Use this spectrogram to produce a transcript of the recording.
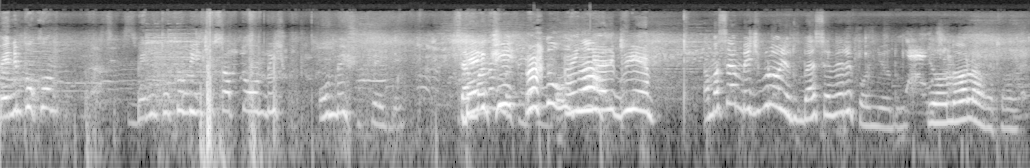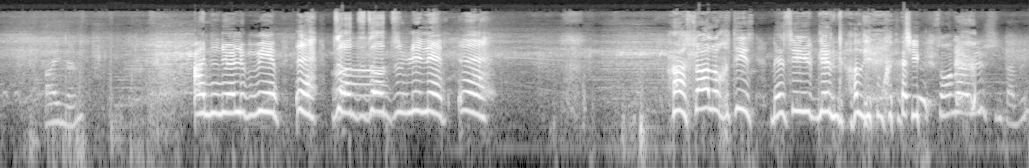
Benim Pokom benim Pokom ilk hesapta 15 15 şüpheydi. Sen Benimki-. Ah, Aynen büyüğüm. Ama sen mecbur oynuyordun. Ben severek oynuyordum. Yo ne alakası var? Aynen. Aynen öyle bebeğim. Eh, dondu dondu bilelim. Eh. Ha sağ ol Aktis. Ben senin yüklerini de alayım kaçayım. Sonra ölürsün tabii.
